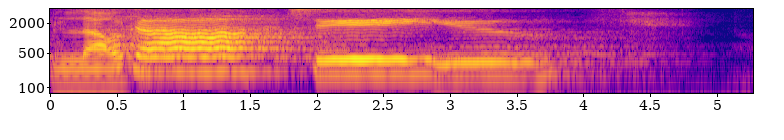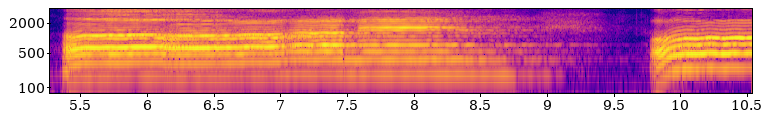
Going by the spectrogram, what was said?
laudatio. Amen. Amen.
